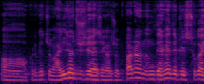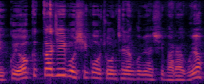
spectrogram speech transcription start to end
어, 그렇게 좀 알려 주셔야 제가 좀 빠른 응대를 해 드릴 수가 있고요. 끝까지 보시고 좋은 차량 구매하시기 바라고요.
